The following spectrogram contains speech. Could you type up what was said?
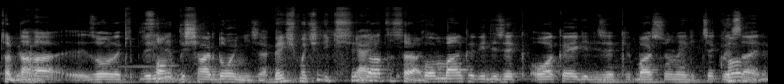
Tabii. Daha e, zor rakipleriyle Son- dışarıda oynayacak. 5 maçın ikisi Yani Galatasaray. Kombanka gidecek, Oaka'ya gidecek, Barcelona'ya gidecek Kaan, vesaire.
